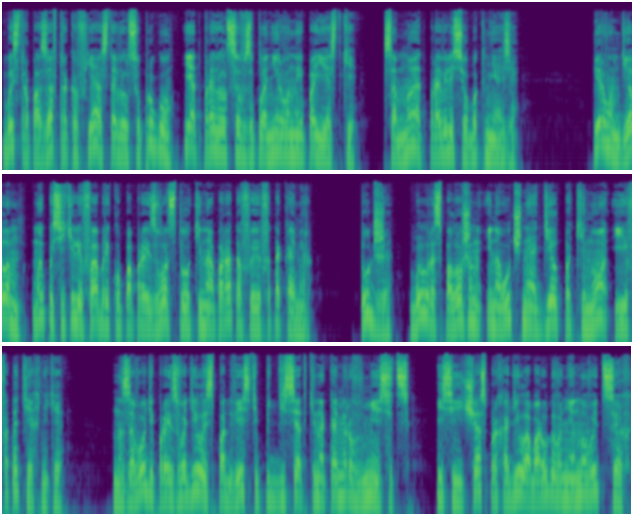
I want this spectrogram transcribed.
Быстро позавтракав, я оставил супругу и отправился в запланированные поездки. Со мной отправились оба князя. Первым делом мы посетили фабрику по производству киноаппаратов и фотокамер. Тут же был расположен и научный отдел по кино и фототехнике. На заводе производилось по 250 кинокамер в месяц, и сейчас проходил оборудование новый цех,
